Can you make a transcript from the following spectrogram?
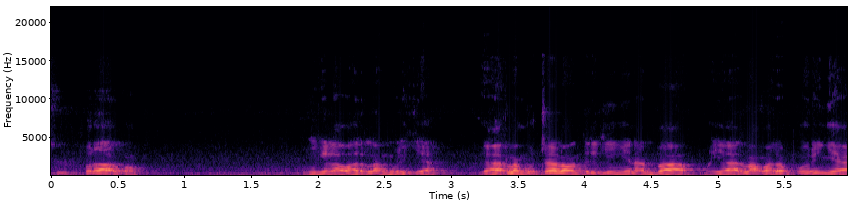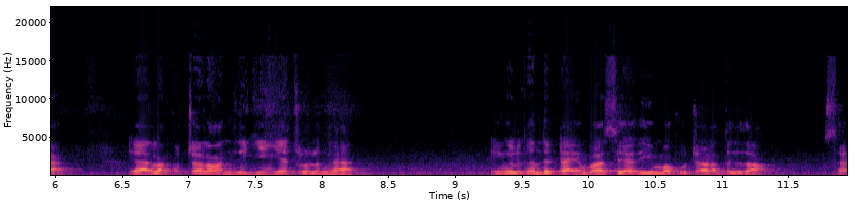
சூப்பராக இருக்கும். நீங்களாம் வரலாம் குளிக்க. யாரெல்லாம் குற்றாலம் வந்திருக்கீங்க நண்பா? யாரெல்லாம் வர போகிறீங்க யாரெல்லாம் குற்றாலம் வந்திருக்கீங்க சொல்லுங்கள் எங்களுக்கு வந்து டைம் பாஸே அதிகமாக குற்றாலத்துக்கு தான். ச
